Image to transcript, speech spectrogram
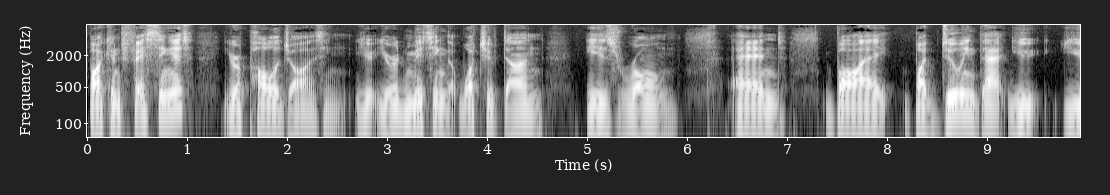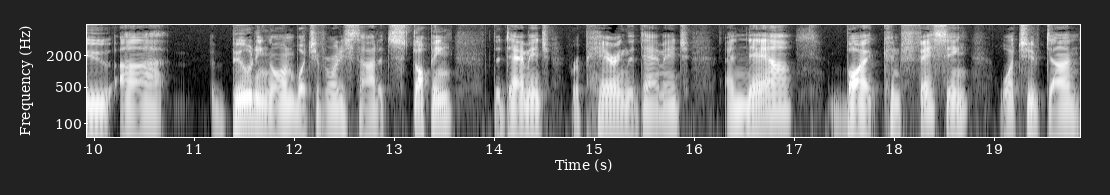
By confessing it, you're apologizing. You're admitting that what you've done is wrong, and by by doing that, you you are building on what you've already started, stopping the damage, repairing the damage, and now by confessing what you've done,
